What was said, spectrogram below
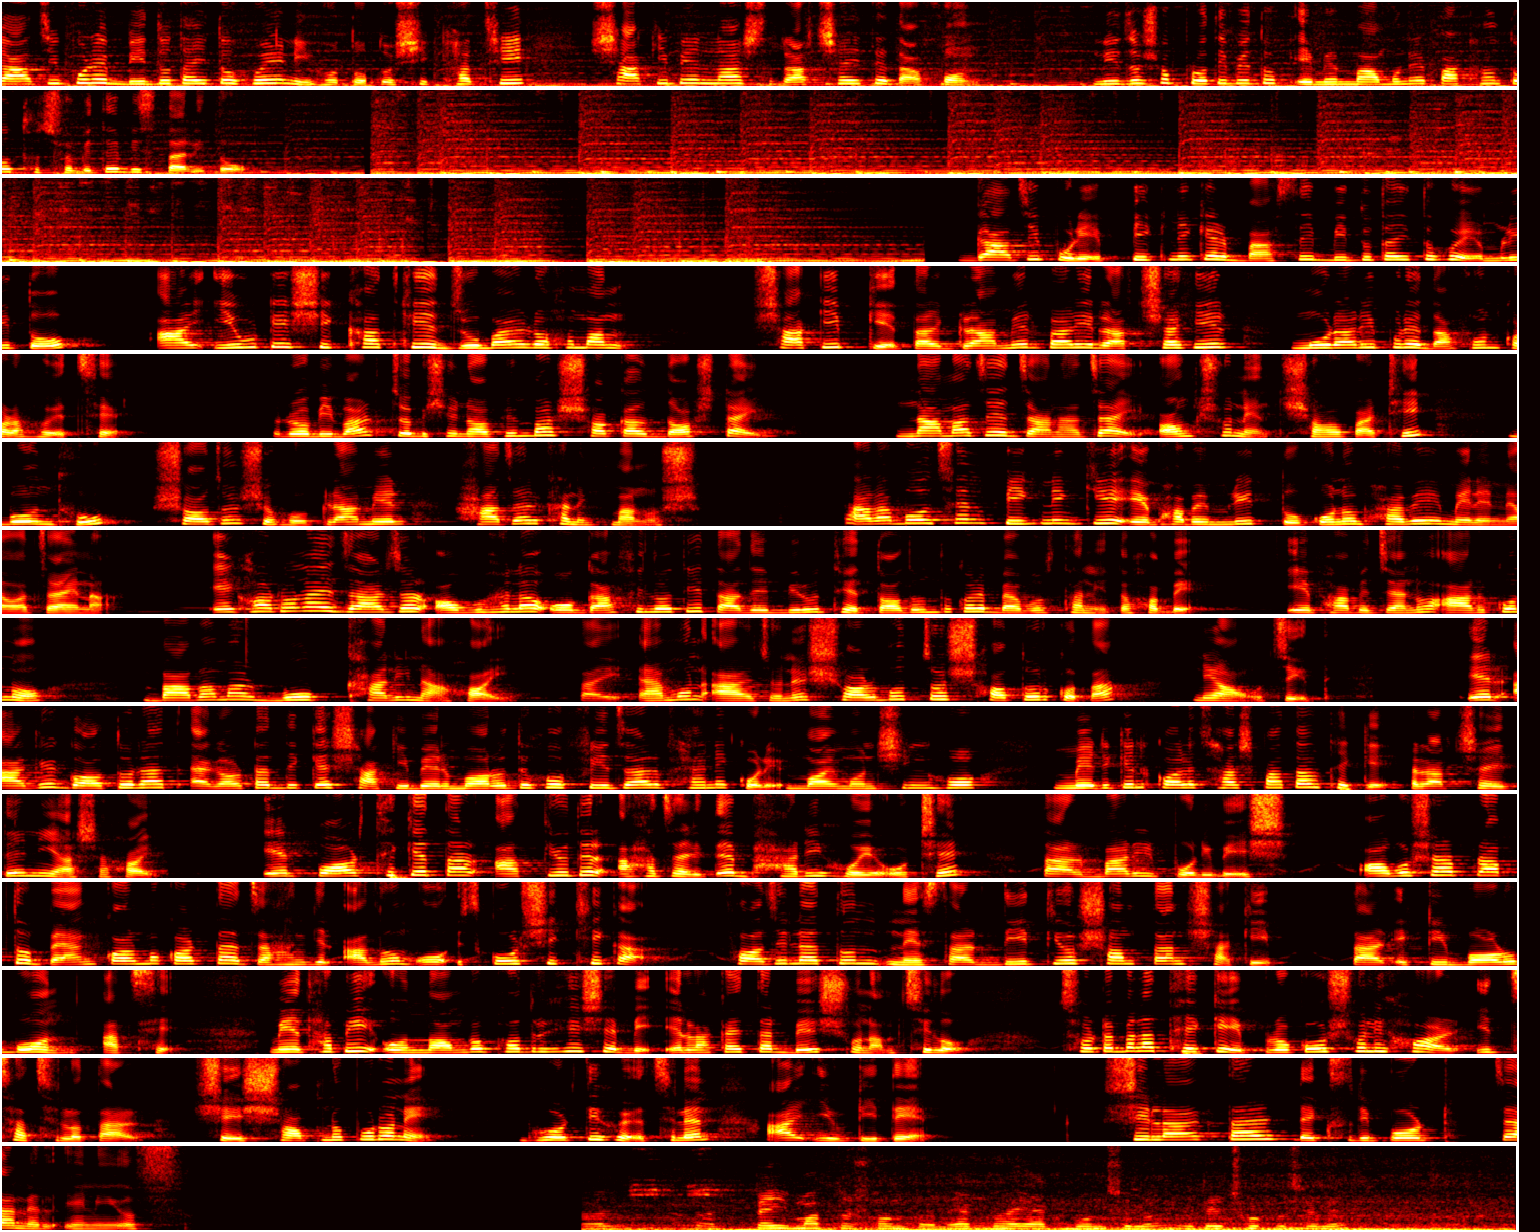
গাজীপুরে বিদ্যুতায়িত হয়ে নিহত। তো শিক্ষার্থী সাকিবের লাশ রাজশাহীতে দাফন। নিজস্ব প্রতিবেদক এম এম মামুনের পাঠানো তথ্য ছবিতে বিস্তারিত। গাজীপুরে পিকনিকের বাসে বিদ্যুতায়িত হয়ে মৃত আইইউটির শিক্ষার্থী জুবাইর রহমান সাকিবকে তার গ্রামের বাড়ি রাজশাহীর মুরারিপুরে দাফন করা হয়েছে। রবিবার, চব্বিশে নভেম্বর সকাল দশটায় নামাজে জানাজায় অংশ নেন সহপাঠী, বন্ধু, স্বজনসহ গ্রামের হাজার খানেক মানুষ। তারা বলছেন, পিকনিক গিয়ে এভাবে মৃত্যু কোনোভাবেই মেনে নেওয়া যায় না। এ ঘটনায় যার যার অবহেলা ও গাফিলতি তাদের বিরুদ্ধে তদন্ত করে ব্যবস্থা নিতে হবে। এভাবে যেন আর কোনো বাবা মার বুক খালি না হয়। তাই এমন আয়োজনে সর্বোচ্চ সতর্কতা নেওয়া উচিত। এর আগে গত রাত এগারোটার দিকে সাকিবের মরদেহ ফ্রিজার ভ্যানে করে ময়মনসিংহ মেডিকেল কলেজ হাসপাতাল থেকে রাজশাহীতে নিয়ে আসা হয়। এরপর থেকে তার আত্মীয়দের আহাজারিতে ভারী হয়ে ওঠে তার বাড়ির পরিবেশ। অবসরপ্রাপ্ত ব্যাংক কর্মকর্তা জাহাঙ্গীর আলম ও স্কুল শিক্ষিকা ফজিলাতুন নেসার দ্বিতীয় সন্তান সাকিব, তার একটি বড় বোন আছে। মেধাবী ও নম্রভদ্র হিসেবে এলাকায় তার বেশ সুনাম ছিল। ছোটবেলা থেকে প্রকৌশলী হওয়ার ইচ্ছা ছিল তার। সেই স্বপ্ন পূরণে ভর্তি হয়েছিলেন আইইউটিতে। Shila Akter desk report channel A news. আর একটাই মাত্র সন্তান এক ভাই এক বোন ছিল এটাই ছোট ছেলে।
